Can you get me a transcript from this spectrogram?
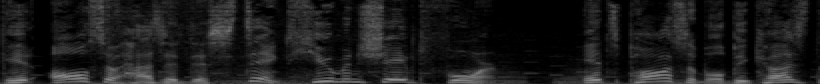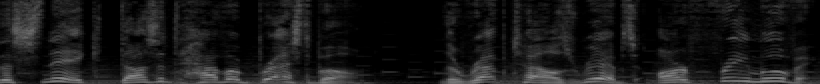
It also has a distinct human shaped form. It's possible because the snake doesn't have a breastbone. The reptile's ribs are free moving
